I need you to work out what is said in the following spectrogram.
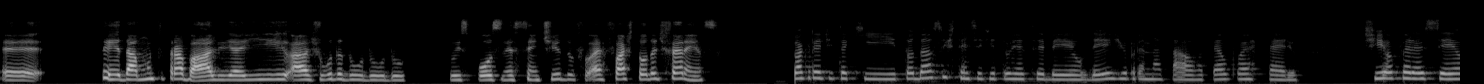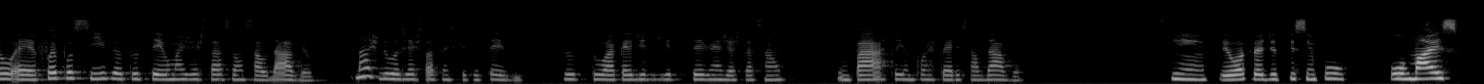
é, tem, dá muito trabalho, e aí a ajuda do, do, do, do esposo nesse sentido faz toda a diferença. Tu acredita que toda a assistência que tu recebeu, desde o pré-natal até o puerpério, te ofereceu, é, foi possível tu ter uma gestação saudável? Nas duas gestações que tu teve? Tu, tu acredita que tu teve uma gestação, um parto e um puerpério saudável? Sim, eu acredito que sim, por, por mais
